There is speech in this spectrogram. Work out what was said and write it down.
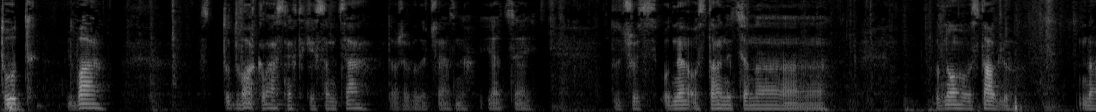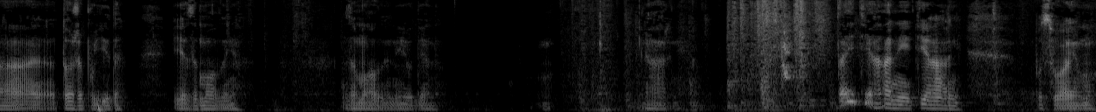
Тут два. Тут два класних таких самця, теж величезних. Я цей. Тут щось одне останеться на одного оставлю. На теж поїде. Є замовлення. Замовлений один. Гарні. Та і ті гарні, і ті гарні. По-своєму.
